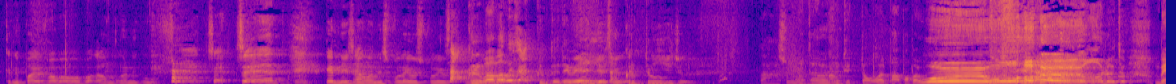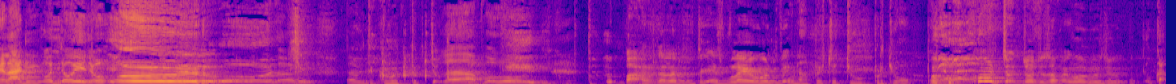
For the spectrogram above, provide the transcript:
kene bayar bapak-bapak kampungan iku. Set set set. Kene sangone 10.000 10.000. Sak grup bapak sak grup tuh dewe Iya, sak Cuk. grup tuh. Iya, cuk. Langsung Tahu nang- gitu towel bapak-bapak. Woi, woi. Ngono cuk. Bela di koncoe cuk. Woi, woi. Lalu lalu digodok cuk apa kok. Pak, Taylor Swift di S10 ngono. Ulah pecet diuber diopo. Cuk, cuk, cuk, sampai ngono, cuk. Enggak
